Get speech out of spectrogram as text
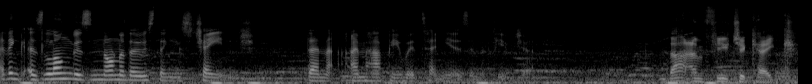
I think as long as none of those things change, then I'm happy with 10 years in the future. That and future cake.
